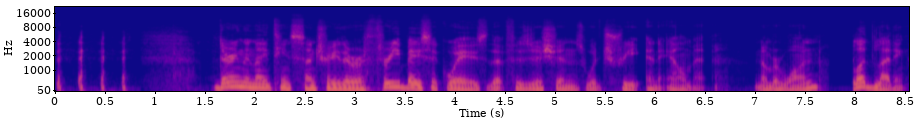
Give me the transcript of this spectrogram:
During the 19th century, there were three basic ways that physicians would treat an ailment. Number one, bloodletting,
